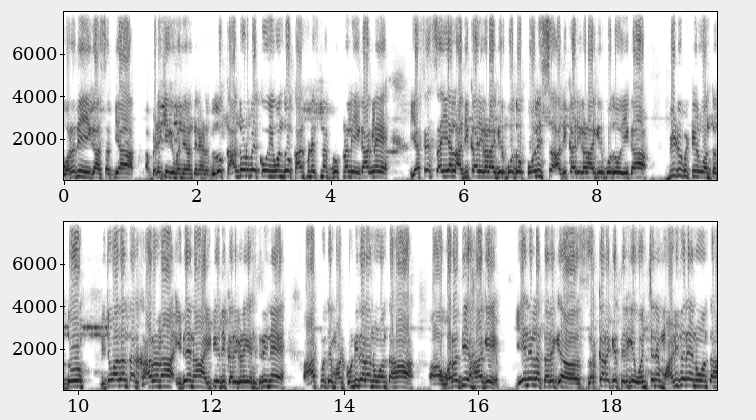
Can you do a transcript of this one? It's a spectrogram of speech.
ವರದಿ ಈಗ ಸದ್ಯ ಬೆಳಕಿಗೆ ಬಂದಿದೆ ಅಂತ ಹೇಳ್ಬೋದು. ಕಾದ್ ನೋಡ್ಬೇಕು ಈ ಒಂದು ಕಾನ್ಫಿಡೆನ್ಸ್ನ ಗ್ರೂಪ್ನಲ್ಲಿ ಈಗಾಗಲೇ ಎಫ್ ಎಸ್ ಐ ಎಲ್ ಅಧಿಕಾರಿಗಳಾಗಿರ್ಬೋದು ಪೊಲೀಸ್ ಅಧಿಕಾರಿಗಳಾಗಿರ್ಬೋದು ಈಗ ಬೀಡು ಬಿಟ್ಟಿರುವಂತದ್ದು ನಿಜವಾದಂತಹ ಕಾರಣ ಇದೇನಾ? ಐ ಟಿ ಅಧಿಕಾರಿಗಳಿಗೆ ಹೆದರಿನೇ ಆತ್ಮಹತ್ಯೆ ಮಾಡ್ಕೊಂಡಿದ್ದಾರೆ ಅನ್ನುವಂತಹ ವರದಿ ಹಾಗೆ ಏನೆಲ್ಲ ತೆರಿಗೆ ಸರ್ಕಾರಕ್ಕೆ ತೆರಿಗೆ ವಂಚನೆ ಮಾಡಿದ್ದಾರೆ ಅನ್ನುವಂತಹ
